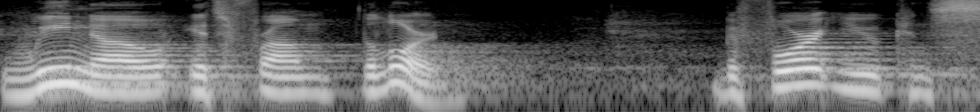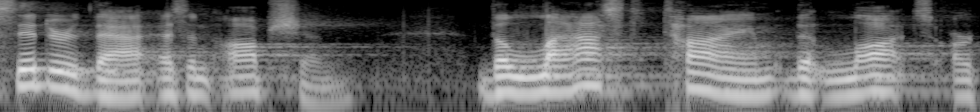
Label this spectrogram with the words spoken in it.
We know it's from the Lord. Before you consider that as an option, the last time that lots are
